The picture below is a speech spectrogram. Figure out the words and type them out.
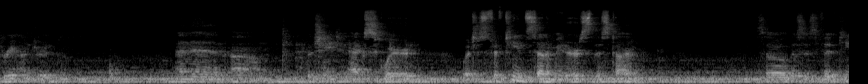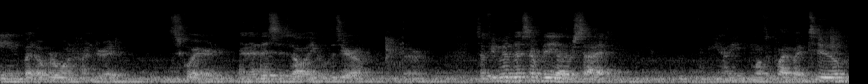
300. And then um, the change in x squared, which is 15 centimeters this time. So this is 15, but over 100 squared. And then this is all equal to zero. So if you move this over to the other side, you know, you multiply by two,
